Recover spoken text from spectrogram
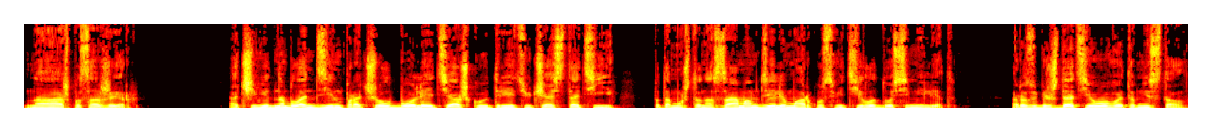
Наш пассажир». Очевидно, блондин прочел более тяжкую третью часть статьи, потому что на самом деле Марку светило до семи лет. Разубеждать его в этом не стал.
